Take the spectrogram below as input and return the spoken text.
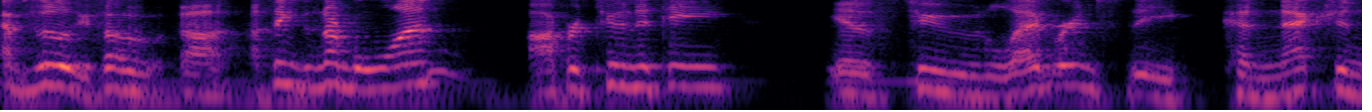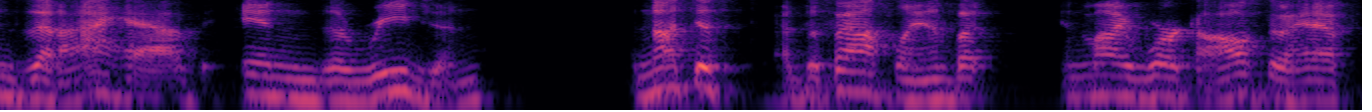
Absolutely. So uh, I think the number one opportunity is to leverage the connections that I have in the region, not just the Southland, but in my work, I also have,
